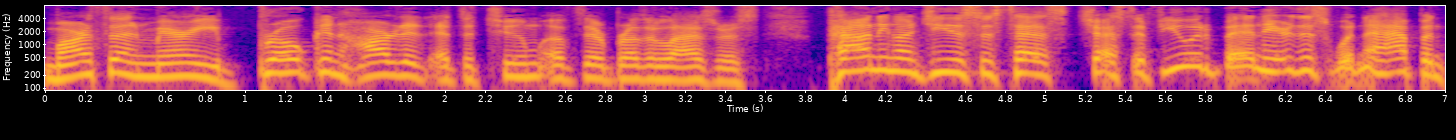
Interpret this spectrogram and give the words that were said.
Martha and Mary brokenhearted at the tomb of their brother Lazarus, pounding on Jesus' chest. If you had been here, this wouldn't have happened.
